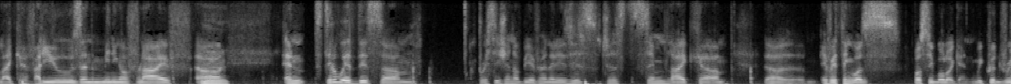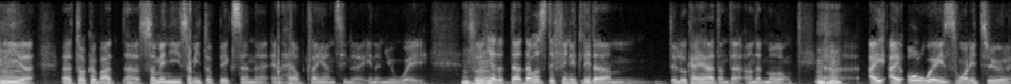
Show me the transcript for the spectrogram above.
like values and meaning of life, mm. and still with this. Um, precision of behavior analysis just seemed like um, everything was possible again. We could really mm. uh, uh, talk about uh, so many so many topics and uh, and help clients in a in a new way. Mm-hmm. So yeah, that, that, that was definitely the um, the look I had on that on that model. Uh, mm-hmm. I, I always wanted to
